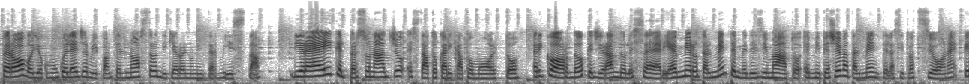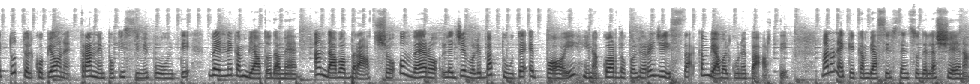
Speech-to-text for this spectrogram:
Però voglio comunque leggervi quanto il nostro dichiarò in un'intervista. Direi che il personaggio è stato caricato molto. Ricordo che girando le serie mi ero talmente immedesimato e mi piaceva talmente la situazione che tutto il copione, tranne in pochissimi punti, venne cambiato da me. Andavo a braccio, ovvero leggevo le battute e poi, in accordo con il regista, cambiavo alcune parti. Ma non è che cambiassi il senso della scena,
